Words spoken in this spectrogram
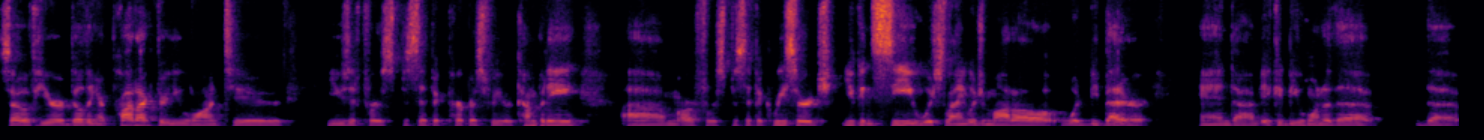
So if you're building a product or you want to use it for a specific purpose for your company um, or for specific research, you can see which language model would be better. And um, it could be one of the the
